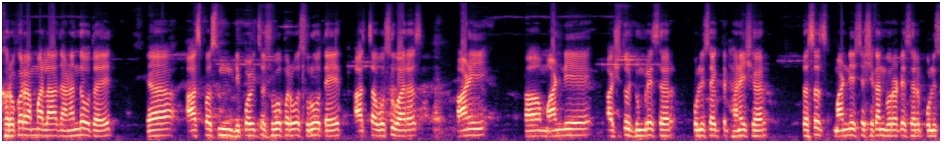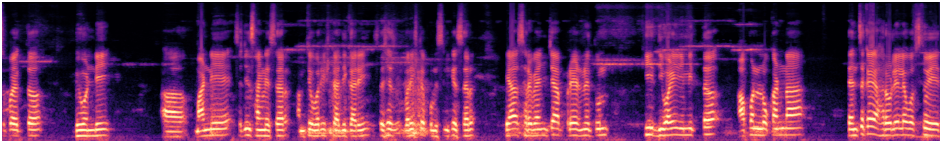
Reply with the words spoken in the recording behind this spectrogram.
खरोखर आम्हाला आज आनंद होत आहेत या आजपासून दीपावलीचं शुभ पर्व सुरू होत आहेत आजचा वसुबारस आणि माननीय आशुतोष डुंबरे सर पोलीस आयुक्त ठाणे शहर तसंच माननीय शशिकांत बोराटे सर पोलीस उपायुक्त भिवंडी माननीय सचिन सांगणे सर आमचे वरिष्ठ अधिकारी तसेच वरिष्ठ पोलीस निके सर या सर्वांच्या प्रेरणेतून की दिवाळीनिमित्त आपण लोकांना त्यांचं काही हरवलेल्या वस्तू आहेत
